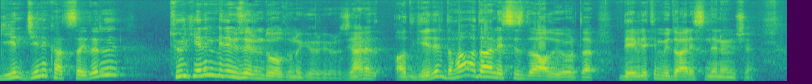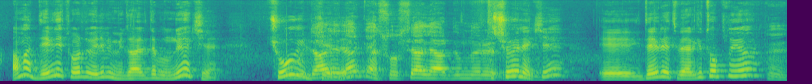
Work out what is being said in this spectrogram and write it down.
Gini katsayıları Türkiye'nin bile üzerinde olduğunu görüyoruz. Yani gelir daha adaletsiz dağılıyor orada devletin müdahalesinden önce. Ama devlet orada öyle bir müdahalede bulunuyor ki çoğu müdahale ülkede ederken sosyal yardımları... şöyle ki e, devlet vergi topluyor. Evet.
